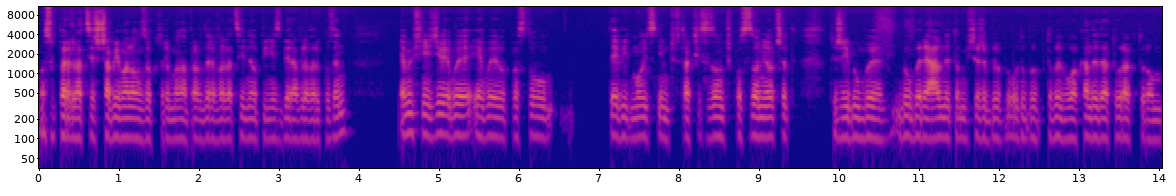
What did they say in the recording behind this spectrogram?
ma super relację z Szabiem Alonso, który ma naprawdę rewelacyjne opinie, zbiera w Leverkusen. Ja bym się nie zdziwił, jakby, jakby po prostu David Moyes, nie wiem czy w trakcie sezonu, czy po sezonie odszedł, to jeżeli byłby, byłby realny, to myślę, że by było, to, by, to by była kandydatura, którą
